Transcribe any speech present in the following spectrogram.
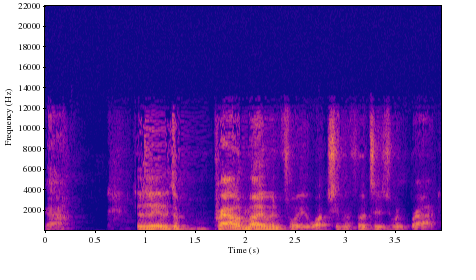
Yeah. So it was a proud moment for you watching the footage with brad.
